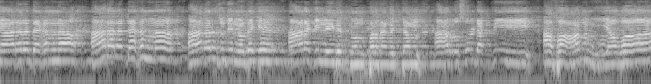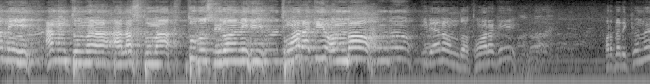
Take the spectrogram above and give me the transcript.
আর দেখেন না, আর আর দেখেন না, আর আর যদি ন দেখে, আর কি তুম পর্দা করতাম, আর ডাক দি আফাম ইয়াওয়ানি, আনতুমা আলাস্তুমা তুবসিরানিহি তোমারা কি অন্ধ? ইবে না অন্ধ? তোমারা কি? পর্দা দেখিও না?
